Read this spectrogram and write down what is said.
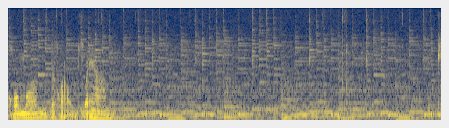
โค้งมอนเพื่อความสวยงามโอเค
